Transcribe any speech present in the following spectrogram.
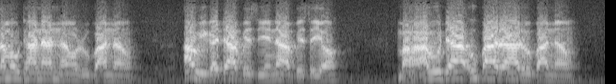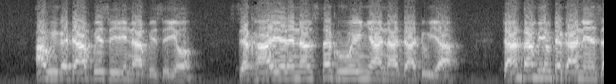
သမုဋ္ဌာနံရူပနံအဝိကတပစ္စယေနပစ္စယောမဟာဗုဒ္ဓဥပါရာရူပနံအဝိကတပစ္စယေနပစ္စယောသက္ခာယရဏသက္ခဝိညာဏဓာတုယတံတံပယုတ်တကနိသ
